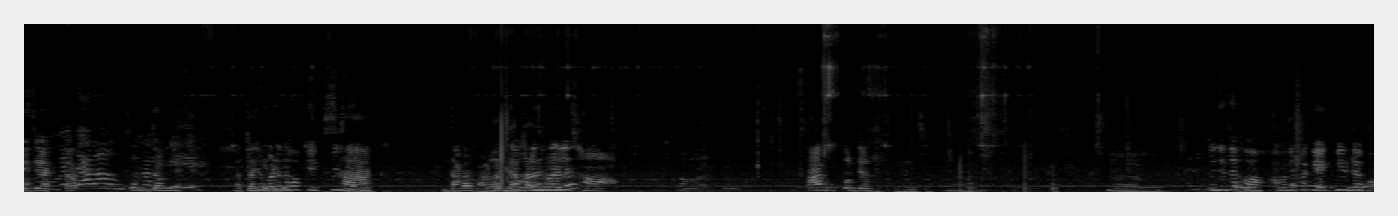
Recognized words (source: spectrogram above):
এই যে একটা দামি। শাক। দাঁড়া ভালো করে দেখা দেখা যায় ধরলে হ্যাঁ শাক উপর দিয়ে খুলেছে হুম। দেখো আমাদের একটা কেক পিস দেখো।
